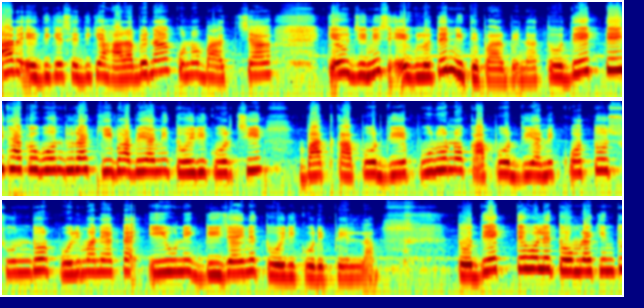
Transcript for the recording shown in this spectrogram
আর এদিকে সেদিকে হারাবে না, কোনো বাচ্চা কেউ জিনিস এগুলোতে নিতে পারবে না। তো দেখতেই থাকো বন্ধুরা, কীভাবে আমি তৈরি করছি বাত কাপড় দিয়ে, পুরনো কাপড় দিয়ে আমি কত সুন্দর পরিমাণে একটা ইউনিক ডিজাইনে তৈরি করে ফেললাম। তো দেখতে হলে তোমরা কিন্তু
